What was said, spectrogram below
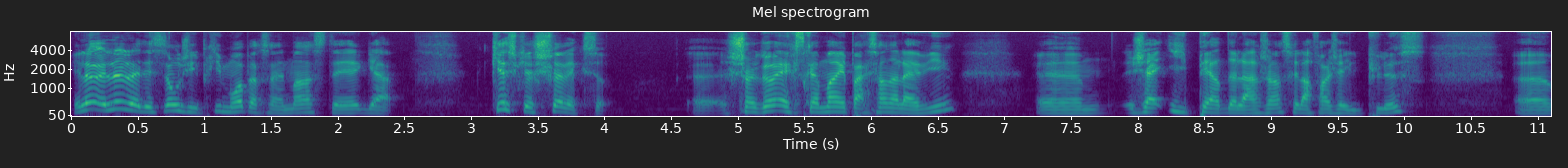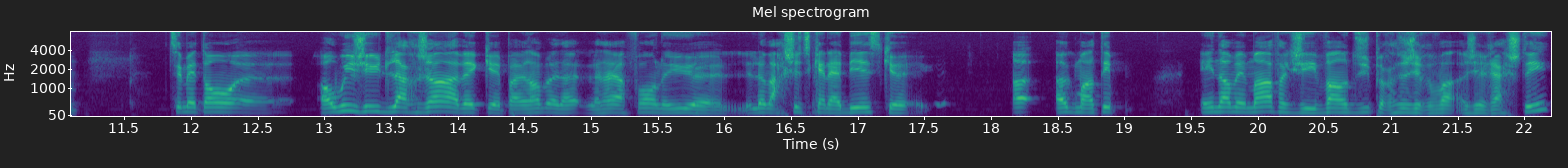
Et là, là la décision que j'ai prise moi personnellement, c'était gars, qu'est-ce que je fais avec ça? Euh, Je suis un gars extrêmement impatient dans la vie. J'ai perdre de l'argent, c'est l'affaire que j'ai le plus. Tu sais mettons ah oui, j'ai eu de l'argent avec par exemple la, dernière fois on a eu le marché du cannabis qui a augmenté énormément, fait que j'ai vendu puis après j'ai racheté.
